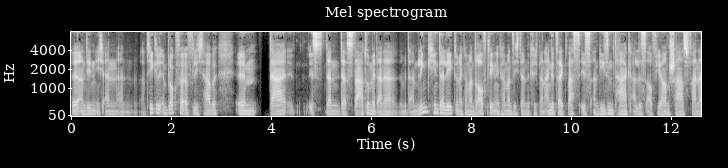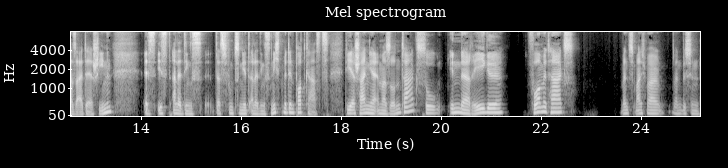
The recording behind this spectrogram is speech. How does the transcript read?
äh, an denen ich einen, einen Artikel im Blog veröffentlicht habe, ähm, da ist dann das Datum mit einer mit einem Link hinterlegt und dann kann man draufklicken, dann kann man sich dann kriegt man angezeigt, was ist an diesem Tag alles auf Jörn Schaas feiner Seite erschienen. Es ist allerdings, das funktioniert allerdings nicht mit den Podcasts. Die erscheinen ja immer sonntags, so in der Regel vormittags, wenn es manchmal wenn ein bisschen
